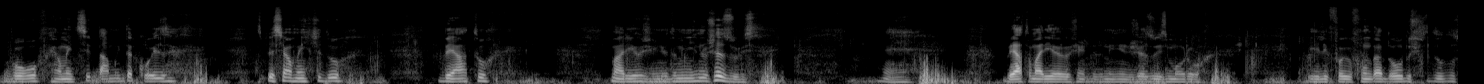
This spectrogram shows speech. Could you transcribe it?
vou realmente citar muita coisa, especialmente do Beato Maria Eugênio do Menino Jesus. É, Beato Maria Eugênio do Menino Jesus morou. Ele foi o fundador do Instituto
